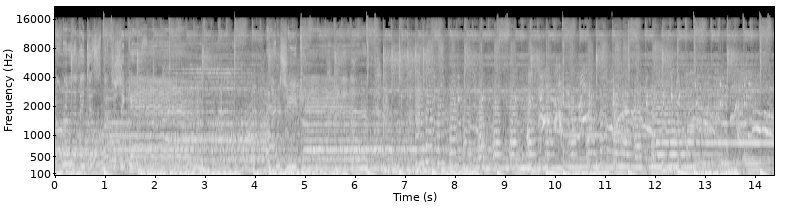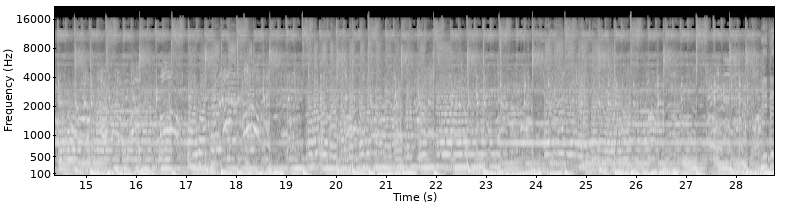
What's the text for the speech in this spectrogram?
gonna love it just as much as she can.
